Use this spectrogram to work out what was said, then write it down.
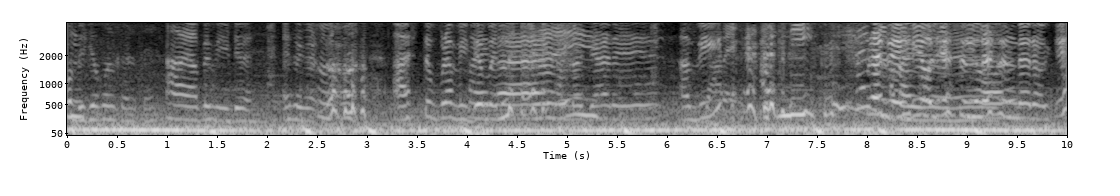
वीडियो कॉल करते हैं। हाँ यहाँ पे वीडियो है। ऐसे कर लो। आज तो पूरा वीडियो बन रहा है। अभी अपनी। पूरा रेडी हो गया सुंदर सुंदर हो गया।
